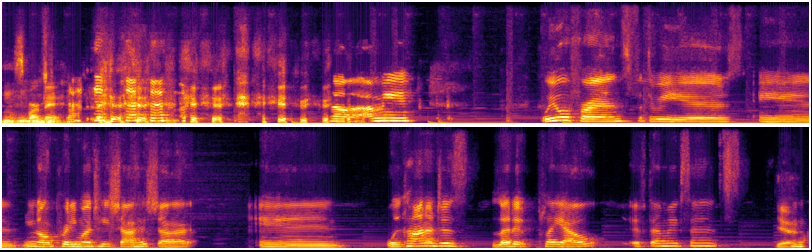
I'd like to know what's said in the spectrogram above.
Smart man. no, I mean, we were friends for three years and you know pretty much he shot his shot and we kind of just let it play out if that makes sense yeah you know,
